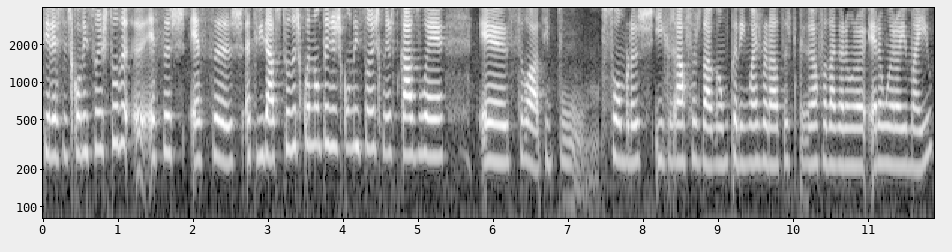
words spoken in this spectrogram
ter estas condições todas, uh, essas, essas atividades todas, quando não tens as condições, que neste caso é, é, sei lá, tipo, sombras e garrafas de água um bocadinho mais baratas, porque a garrafa de água era um euro, era um euro e meio.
